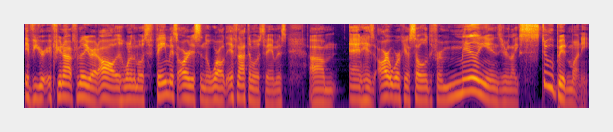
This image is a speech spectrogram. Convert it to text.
if you're if you're not familiar at all, is one of the most famous artists in the world, if not the most famous. Um, and his artwork is sold for millions, you're like stupid money.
